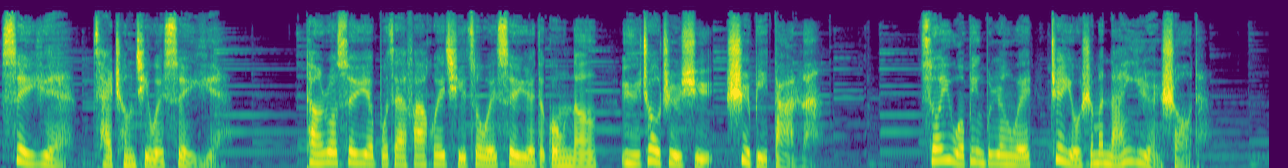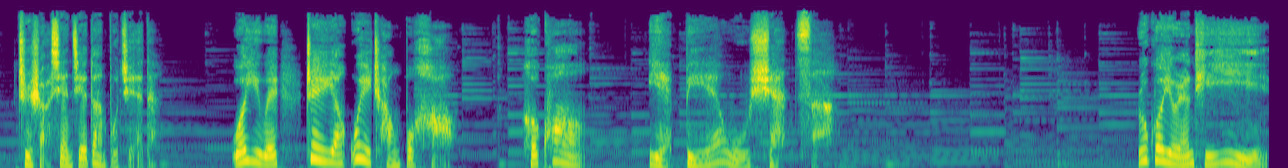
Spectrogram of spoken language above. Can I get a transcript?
岁月才称其为岁月。倘若岁月不再发挥其作为岁月的功能，宇宙秩序势必大乱。所以我并不认为这有什么难以忍受的，至少现阶段不觉得。我以为这样未尝不好，何况也别无选择。如果有人提议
